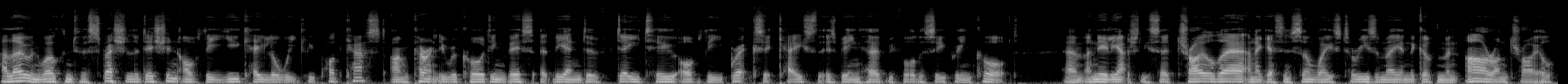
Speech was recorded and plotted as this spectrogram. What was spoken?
Hello and welcome to a special edition of the UK Law Weekly podcast. I'm currently recording this at the end of day two of the Brexit case that is being heard before the Supreme Court. Um, I nearly actually said trial there, and I guess in some ways Theresa May and the government are on trial,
